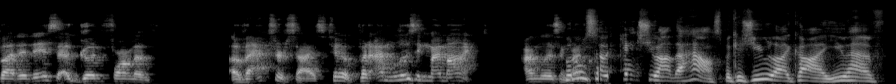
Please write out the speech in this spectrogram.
but it is a good form of of exercise too. But I'm losing my mind. I'm losing. But also, mind. it gets you out of the house because you, like I, you have.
